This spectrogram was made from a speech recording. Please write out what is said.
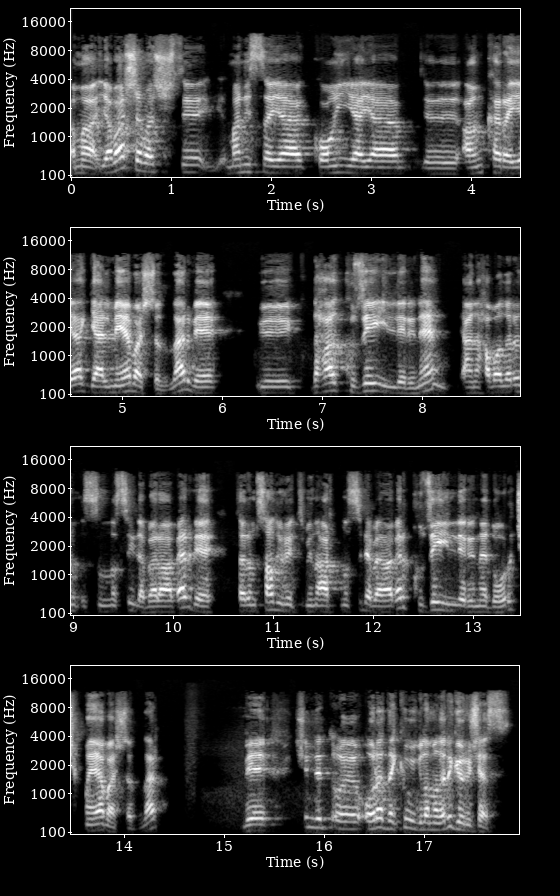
Ama yavaş yavaş işte Manisa'ya, Konya'ya, e, Ankara'ya gelmeye başladılar ve e, daha kuzey illerine yani havaların ısınmasıyla beraber ve tarımsal üretimin artmasıyla beraber kuzey illerine doğru çıkmaya başladılar. Ve şimdi oradaki uygulamaları göreceğiz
